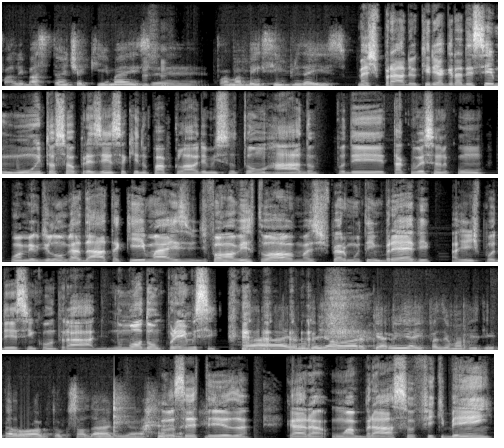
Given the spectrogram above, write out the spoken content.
Falei bastante aqui, mas é, de forma bem simples é isso. Mestre Prado, eu queria agradecer muito a sua presença aqui no Papo Cláudio. Eu me sinto honrado poder estar conversando com um amigo de longa data aqui, mas de forma virtual, mas espero muito em breve a gente poder se encontrar no modo on-premise. Ah, eu não vejo a hora, quero ir aí fazer uma visita logo, tô com saudade já. Com certeza. Cara, um abraço, fique bem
